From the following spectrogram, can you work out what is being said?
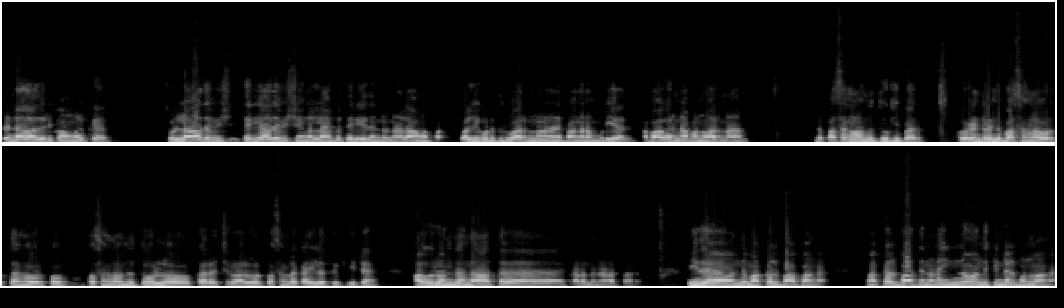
ரெண்டாவது அது வரைக்கும் அவங்களுக்கு சொல்லாத விஷயம் தெரியாத விஷயங்கள்லாம் இப்ப தெரியுதுன்றனால அவங்க ப- பள்ளிக்கூடத்துக்கு வரணும்னு நினைப்பாங்க நம்ம முடியாது. அப்ப அவர் என்ன பண்ணுவாருன்னா இந்த பசங்களை வந்து தூக்கிப்பாரு. ஒரு ரெண்டு ரெண்டு பசங்களை ஒருத்தவங்க ஒரு பசங்களை வந்து தோல்ல உட்கார வச்சிருவாரு ஒரு பசங்களை கையில தூக்கிட்டு அவர் வந்து அந்த ஆத்த கடந்து நடப்பாரு. இதை வந்து மக்கள் பார்ப்பாங்க. மக்கள் பார்த்து என்னன்னா இன்னும் வந்து கிண்டல் பண்ணுவாங்க.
